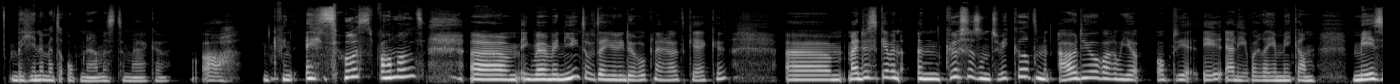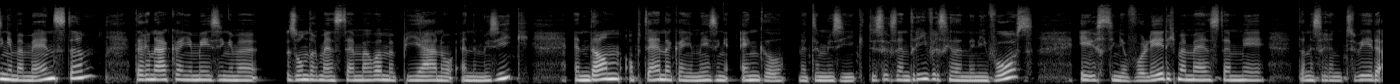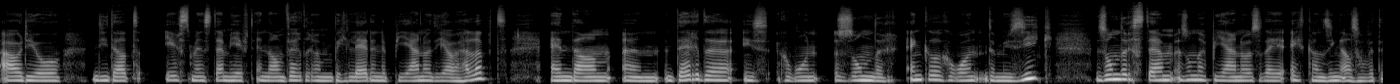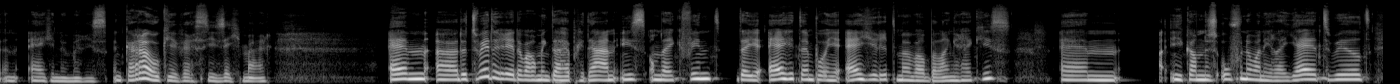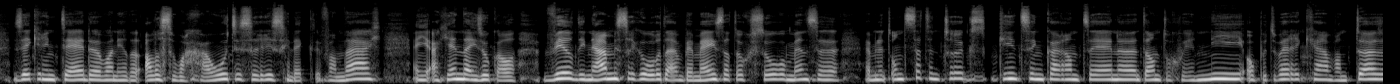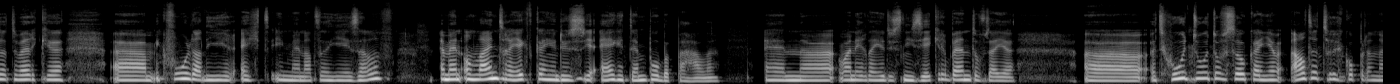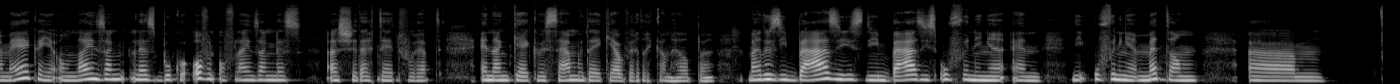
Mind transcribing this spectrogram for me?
beginnen met de opnames te maken. Ah, ik vind het echt zo spannend. Um, ik ben benieuwd of dat jullie er ook naar uitkijken. Um, maar dus ik heb een, een, cursus ontwikkeld met audio waar je, op allez, waar je mee kan meezingen met mijn stem. Daarna kan je meezingen met, zonder mijn stem, maar wel met piano en de muziek. En dan op het einde kan je meezingen enkel met de muziek. Dus er zijn drie verschillende niveaus. Eerst zing je volledig met mijn stem mee. Dan is er een tweede audio die dat eerst mijn stem heeft en dan verder een begeleidende piano die jou helpt. En dan een derde is gewoon zonder. Enkel gewoon de muziek, zonder stem, zonder piano, zodat je echt kan zingen alsof het een eigen nummer is. Een karaoke-versie, zeg maar. En uh, de tweede reden waarom ik dat heb gedaan is omdat ik vind dat je eigen tempo en je eigen ritme wel belangrijk is. En je kan dus oefenen wanneer jij het wilt. Zeker in tijden wanneer dat alles wat chaotischer is, gelijk vandaag. En je agenda is ook al veel dynamischer geworden. En bij mij is dat toch zo. Mensen hebben het ontzettend druk. Kids in quarantaine, dan toch weer niet. Op het werk gaan, van thuis uit werken. Um, ik voel dat hier echt in mijn atelier zelf. En mijn online traject kan je dus je eigen tempo bepalen. En uh, wanneer dat je dus niet zeker bent of dat je uh, het goed doet of zo, kan je altijd terugkoppelen naar mij. Kan je online zangles boeken of een offline zangles als je daar tijd voor hebt. En dan kijken we samen hoe dat ik jou verder kan helpen. Maar dus die basis, die basisoefeningen en die oefeningen met dan um,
